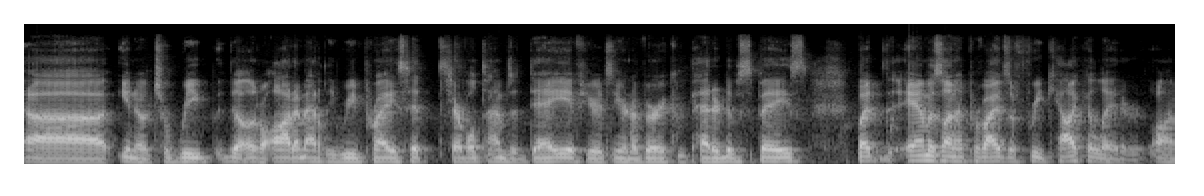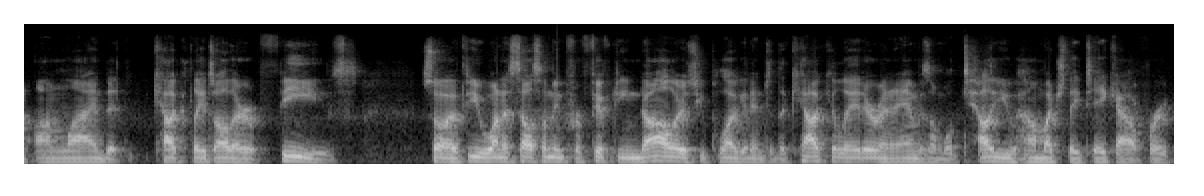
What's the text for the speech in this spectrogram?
Uh, you know, to re it'll automatically reprice it several times a day if you're you're in a very competitive space. But Amazon provides a free calculator on online that calculates all their fees. So if you want to sell something for fifteen dollars, you plug it into the calculator, and Amazon will tell you how much they take out for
